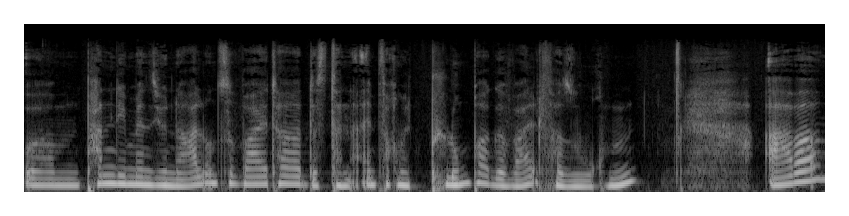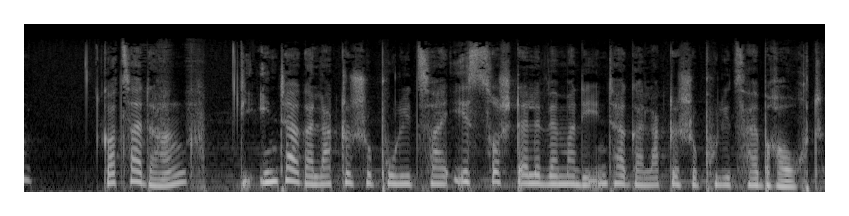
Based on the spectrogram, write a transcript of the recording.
ähm, pandimensional und so weiter, das dann einfach mit plumper Gewalt versuchen. Aber Gott sei Dank die intergalaktische Polizei ist zur Stelle, wenn man die intergalaktische Polizei braucht.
